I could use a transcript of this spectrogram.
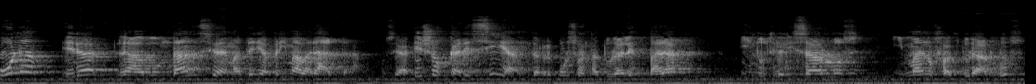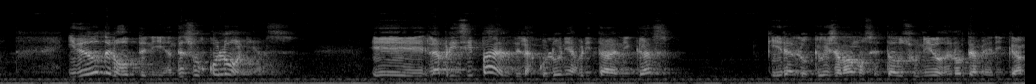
Una era la abundancia de materia prima barata, o sea, ellos carecían de recursos naturales para industrializarlos y manufacturarlos. ¿Y de dónde los obtenían? De sus colonias. Eh, la principal de las colonias británicas, que eran lo que hoy llamamos Estados Unidos de Norteamérica,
